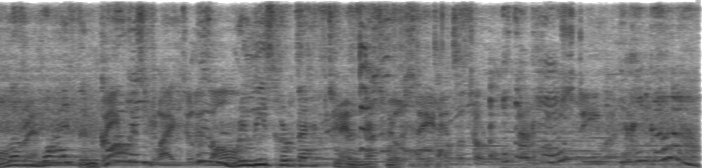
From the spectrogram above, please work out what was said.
more loving wife and Waved colleague, his flag till his will release her back to her Henry still natural stayed habitat. It's okay. You can go now.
